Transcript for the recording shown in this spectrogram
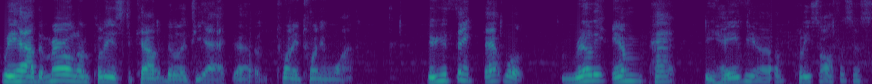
we have the Maryland Police Accountability Act uh, 2021. Do you think that will really impact behavior of police officers?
